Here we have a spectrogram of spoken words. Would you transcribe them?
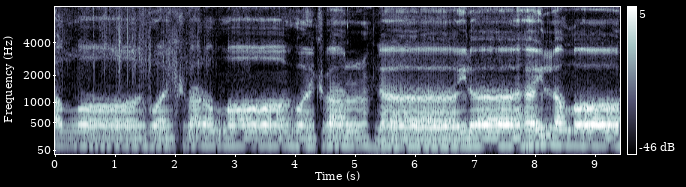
Allahu Ekber, Allahu Ekber, La ilahe illallah,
